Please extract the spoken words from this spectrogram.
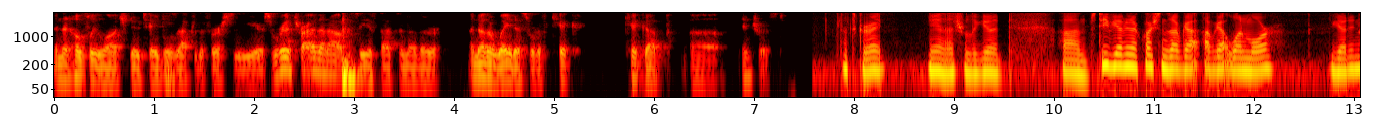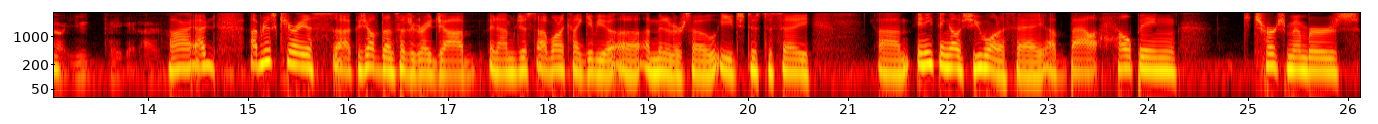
and then hopefully launch new tables after the first of the year. So we're going to try that out and see if that's another another way to sort of kick kick up uh, interest. That's great. Yeah, that's really good. Um, Steve, you have any other questions? I've got I've got one more. You got any? No, you take it. I... All right. I, am just curious because uh, y'all have done such a great job, and I'm just I want to kind of give you a, a minute or so each just to say um, anything else you want to say about helping church members,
